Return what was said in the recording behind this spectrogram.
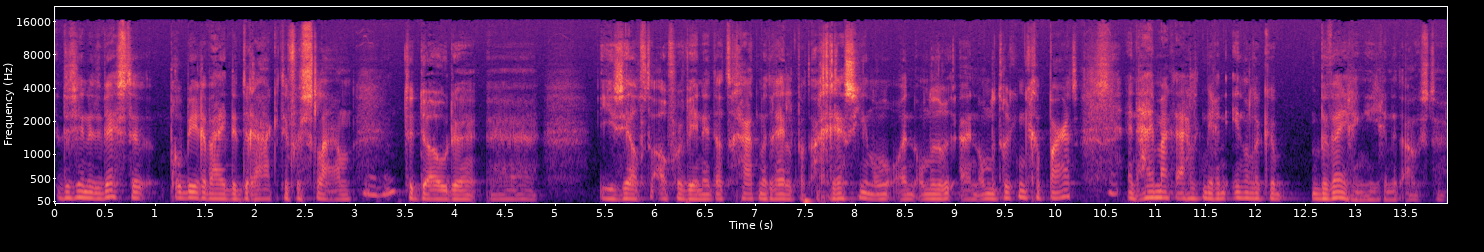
Dus in het Westen proberen wij de draak te verslaan, Mhm. te doden, uh, jezelf te overwinnen. Dat gaat met redelijk wat agressie en, on- en, onderdru- en onderdrukking gepaard. Ja. En hij maakt eigenlijk meer een innerlijke beweging hier in het Oosten.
